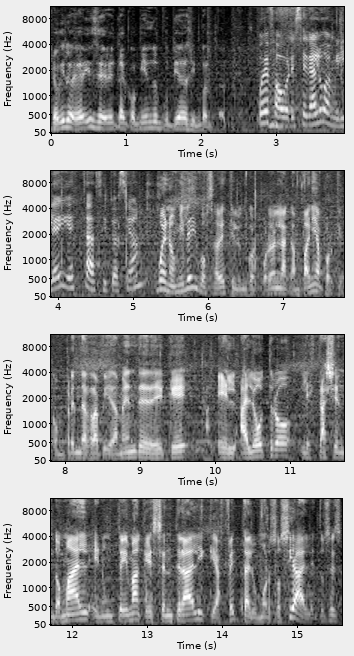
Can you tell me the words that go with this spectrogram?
Yo creo que ahí se debe estar comiendo puteadas importantes. ¿Puede favorecer algo a mi ley esta situación? Bueno, Milei vos sabés que lo incorporó en la campaña porque comprende rápidamente de que el, al otro le está yendo mal en un tema que es central y que afecta al humor social. Entonces,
